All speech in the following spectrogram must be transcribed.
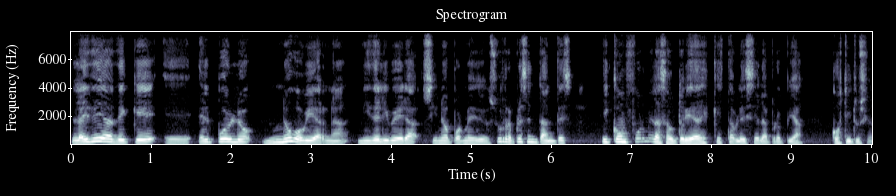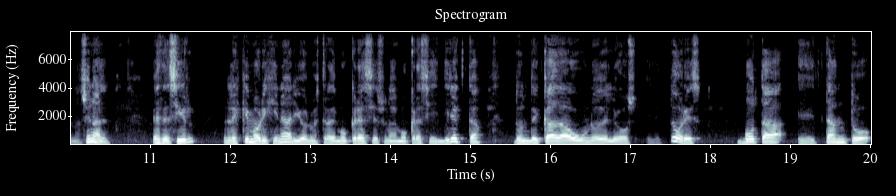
la idea de que eh, el pueblo no gobierna ni delibera sino por medio de sus representantes y conforme a las autoridades que establece la propia Constitución Nacional. Es decir, en el esquema originario nuestra democracia es una democracia indirecta, donde cada uno de los electores vota eh, tanto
